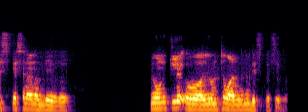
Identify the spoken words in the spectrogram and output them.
ഡിസ്കഷൻ ആണ് എന്ത് ചെയ്തത് യൂണിറ്റിൽ യൂണിറ്റ് വണ്ണിൽ ഡിസ്കസ് ചെയ്തത്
